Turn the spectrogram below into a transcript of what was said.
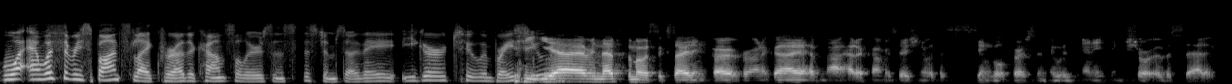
What and what's the response like for other counselors and systems? Are they eager to embrace you? yeah, I mean that's the most exciting part, Veronica. I have not had a conversation with a single person who was anything short of ecstatic.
